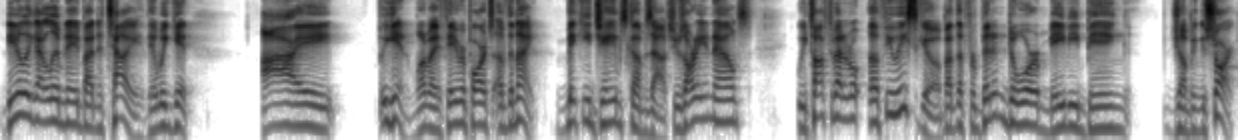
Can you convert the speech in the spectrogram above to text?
Nearly got eliminated by Natalya. Then we get, I, again, one of my favorite parts of the night. Mickie James comes out. She was already announced. We talked about it a few weeks ago about the Forbidden Door maybe being jumping the shark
